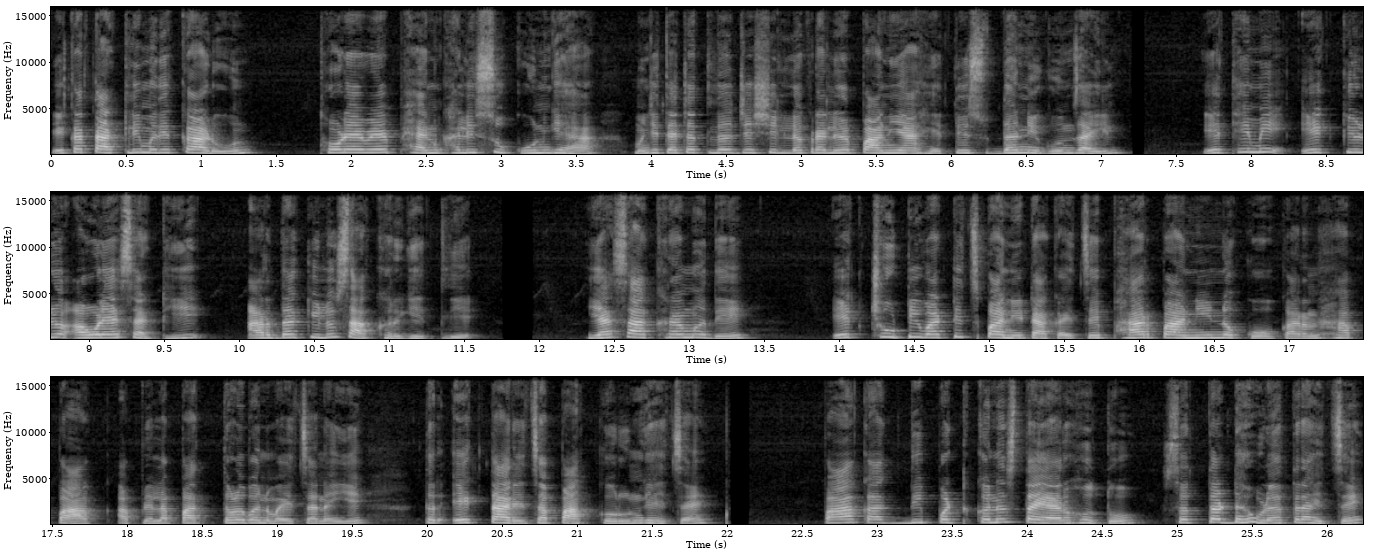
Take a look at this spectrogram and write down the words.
एका ताटलीमध्ये काढून थोड्या वेळ फॅनखाली सुकून घ्या. म्हणजे त्याच्यातलं जे शिल्लक राहिलेलं पाणी आहे ते सुद्धा निघून जाईल. येथे मी एक किलो आवळ्यासाठी अर्धा किलो साखर घेतली आहे. या साखरामध्ये एक छोटी वाटीच पाणी टाकायचे. फार पाणी नको कारण हा पाक आपल्याला पातळ बनवायचा नाही आहे तर एक तारेचा पाक करून घ्यायचा आहे पाक अगदी पटकनच तयार होतो. सतत ढवळत राहायचंय.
